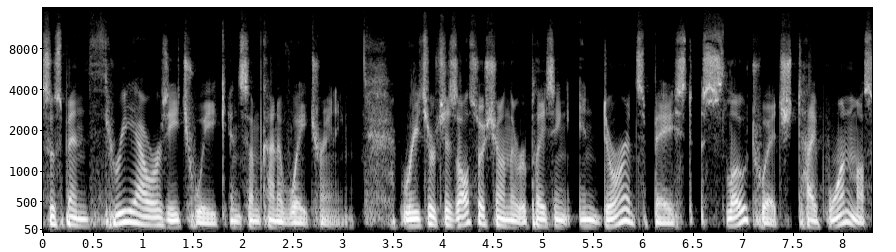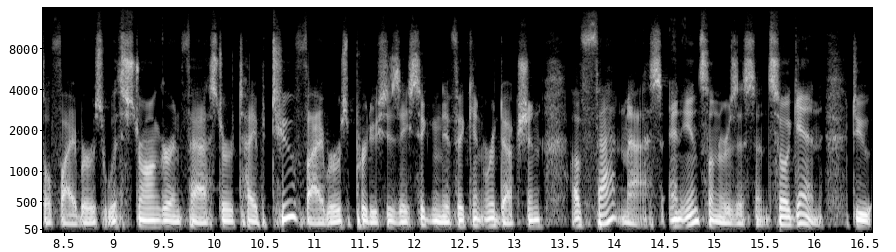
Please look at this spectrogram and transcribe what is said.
So, spend three hours each week in some kind of weight training. Research has also shown that replacing endurance based slow twitch type 1 muscle fibers with stronger and faster type 2 fibers produces a significant reduction of fat mass and insulin resistance. So, again, do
